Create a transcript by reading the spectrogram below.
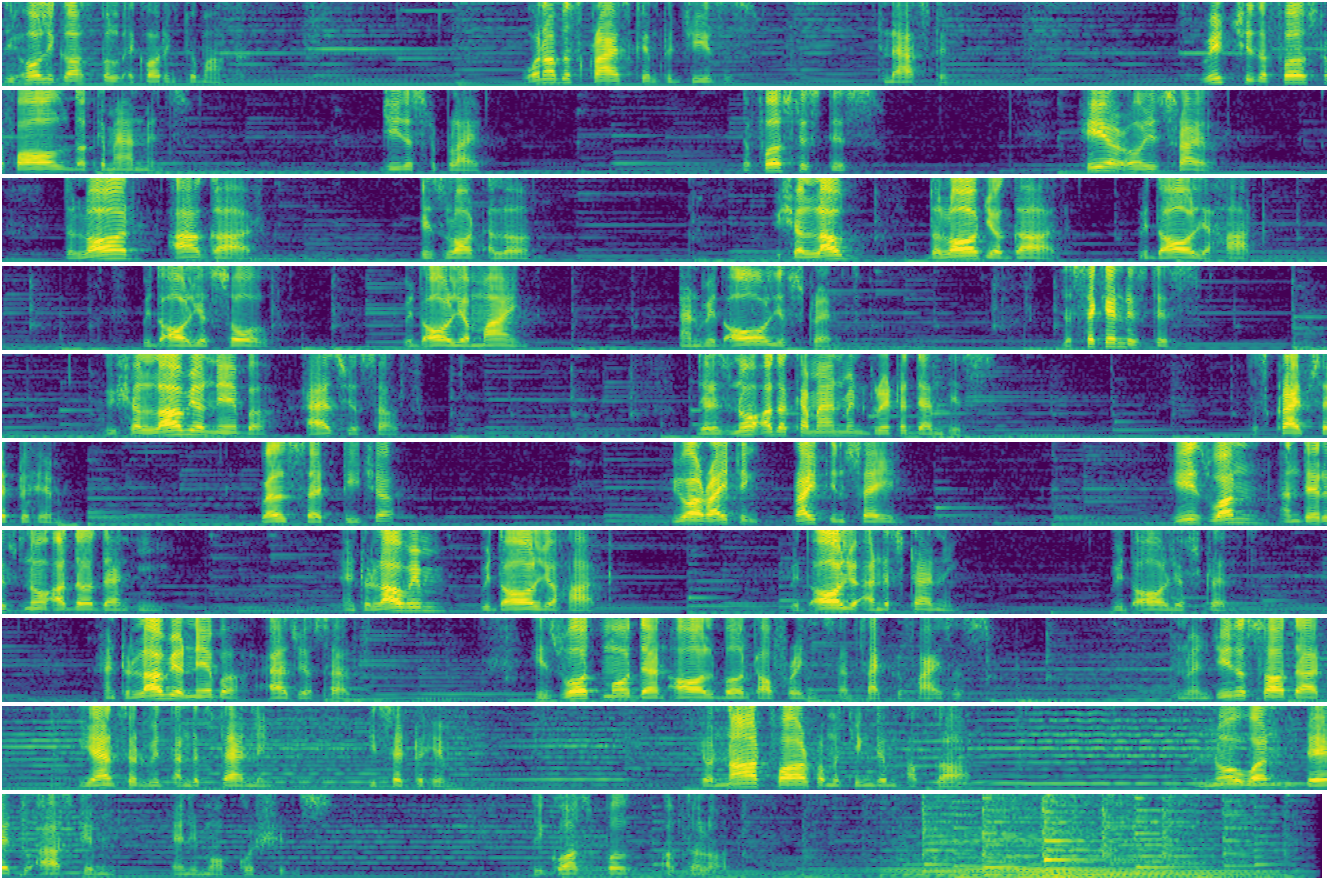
The Holy Gospel according to Mark. One of the scribes came to Jesus and asked him, Which is the first of all the commandments? Jesus replied, The first is this Hear, O Israel, the Lord our God is Lord alone. You shall love the Lord your God with all your heart, with all your soul, with all your mind, and with all your strength. The second is this You shall love your neighbor as yourself. There is no other commandment greater than this. The scribe said to him, Well said, teacher. You are writing, right in saying, He is one and there is no other than He, and to love Him with all your heart, with all your understanding, with all your strength, and to love your neighbor as yourself is worth more than all burnt offerings and sacrifices. And when Jesus saw that, he answered with understanding. He said to him, You are not far from the kingdom of God. And no one dared to ask him any more questions. The Gospel of the Lord.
